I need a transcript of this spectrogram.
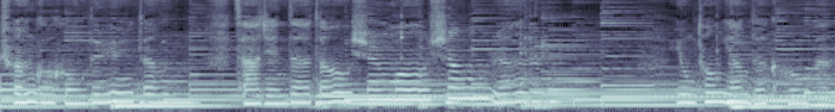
穿过红绿灯，擦肩的都是陌生人，用同样的口吻，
